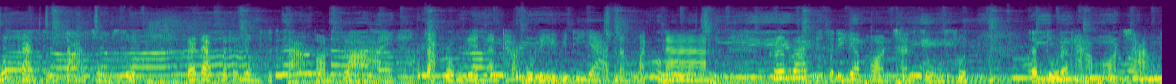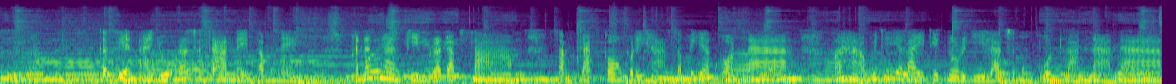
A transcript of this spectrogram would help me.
วุฒิการศึกษาสูงสุดระดับมัธยมศึกษาตอนปลาย จากโรงเรียนนันทบุรีวิทยาจังหวัดน่าน เครื่องราชอิสริยาภรณ์ชั้นสูงสุดจตุรถาภรณ์ช้างเผือกเกษียณอายุราชการในตำแหน่ง พนักงานพิมพ์ระดับ 3 สังกัดกองบริหารทรัพยากรน่าน มหาวิทยาลัยเทคโนโลยีราชมงคลล้านนาน่าน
